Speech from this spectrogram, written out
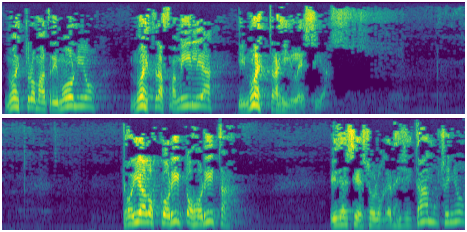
nuestro matrimonio, nuestra familia y nuestras iglesias. Yo oía los coritos ahorita. Y decía, eso es lo que necesitamos, Señor.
